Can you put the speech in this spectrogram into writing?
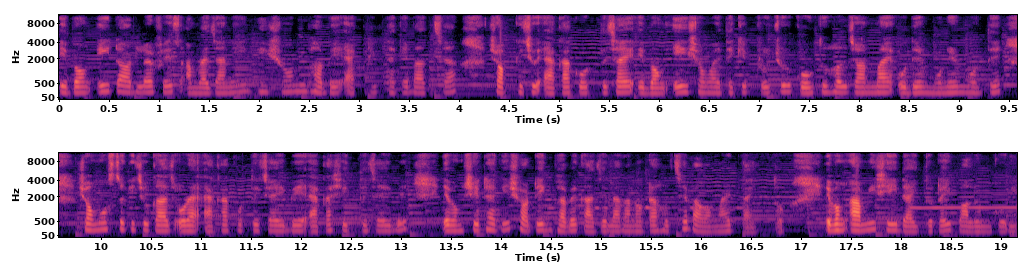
এবং এই টডলার ফেস আমরা জানি ভীষণভাবে অ্যাক্টিভ থাকে বাচ্চা সব কিছু একা করতে চায় এবং এই সময় থেকে প্রচুর কৌতূহল জন্মায় ওদের মনের মধ্যে। সমস্ত কিছু কাজ ওরা একা করতে চাইবে, একা শিখতে চাইবে এবং সেটাকে সঠিকভাবে কাজে লাগানোটা হচ্ছে বাবা মায়ের দায়িত্ব এবং আমি সেই দায়িত্বটাই পালন করি।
